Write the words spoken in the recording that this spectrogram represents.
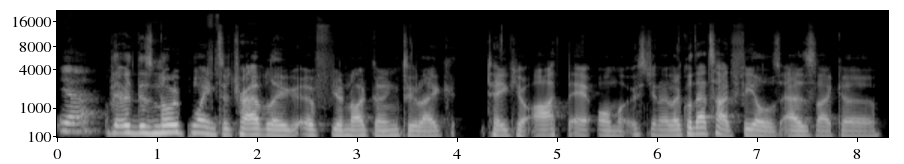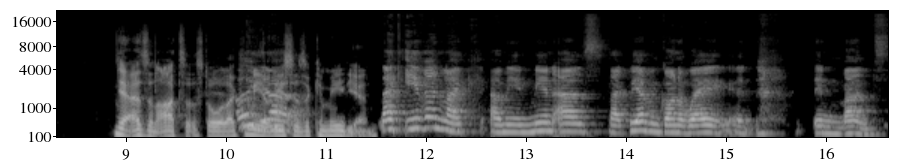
yeah. there, there's no point to traveling if you're not going to like take your art there almost you know like well that's how it feels as like a yeah Az an artist or like Oh me at least as a comedian like even like i mean me and as like we haven't gone away in, in months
